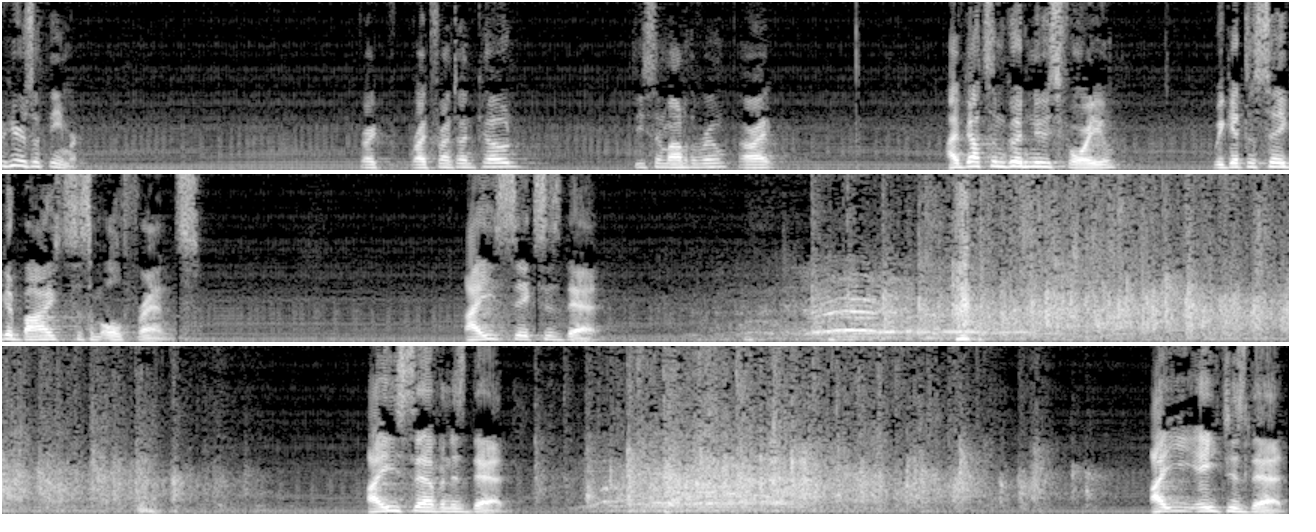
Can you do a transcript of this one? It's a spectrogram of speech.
So here's a themer. Right, right front end code? Decent amount of the room? All right. I've got some good news for you. We get to say goodbye to some old friends. IE6 is dead. IE7 is dead. IE8 is dead.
